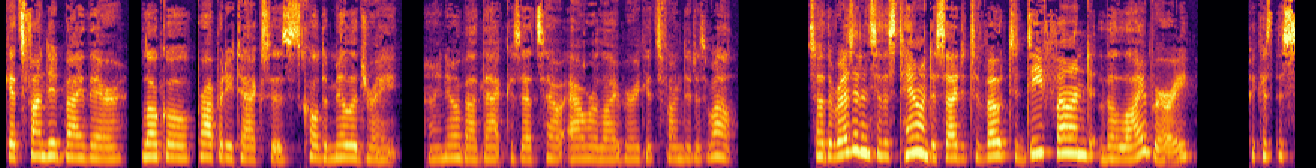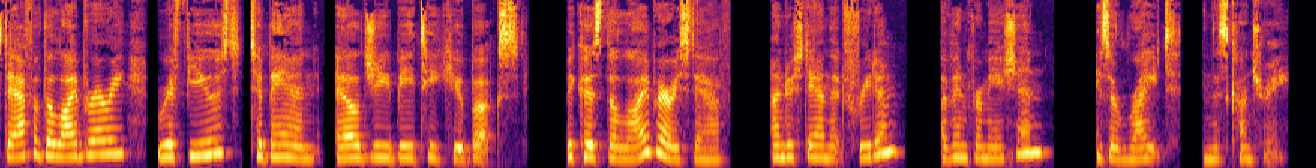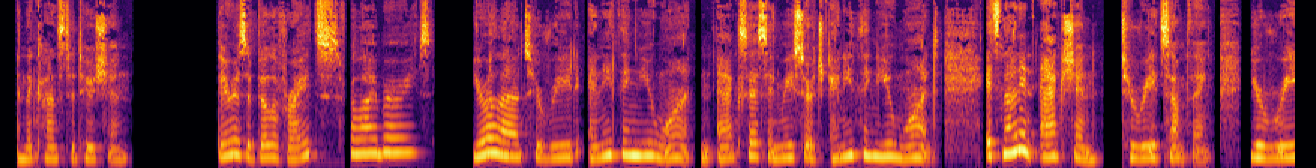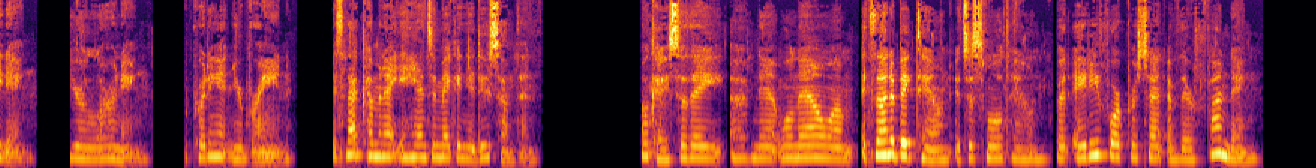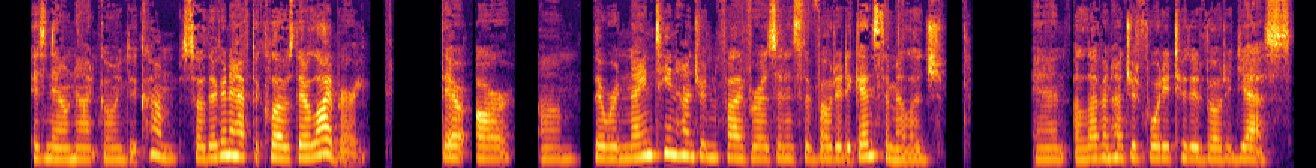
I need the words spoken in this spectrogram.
gets funded by their local property taxes. It's called a millage rate. I know about that because that's how our library gets funded as well. So the residents of this town decided to vote to defund the library because the staff of the library refused to ban LGBTQ books because the library staff understand that freedom of information is a right in this country, in the Constitution. There is a Bill of Rights for libraries. You're allowed to read anything you want and access and research anything you want. It's not an action to read something. You're reading, you're learning, you're putting it in your brain. It's not coming at your hands and making you do something. Okay, so they have now, well, now, um, it's not a big town, it's a small town, but 84% of their funding is now not going to come. So they're going to have to close their library. There are um, there were 1,905 residents that voted against the millage, and 1,142 that voted yes.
